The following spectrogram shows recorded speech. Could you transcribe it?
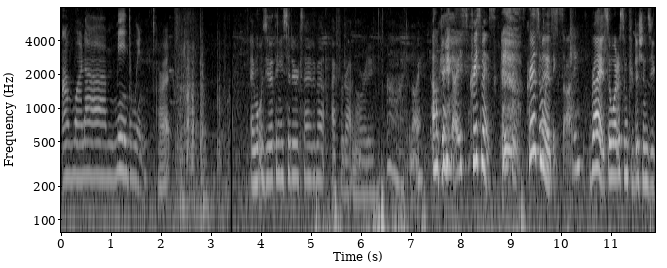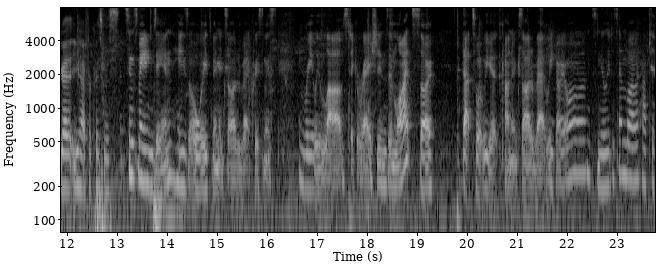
I want a um, Mandarin. All right. And what was the other thing you said you were excited about? I've forgotten already. Oh, I don't know. Okay. No, it's Christmas. Christmas. It's always Christmas. exciting. Right. So, what are some traditions you guys you have for Christmas? Since meeting Dan, he's always been excited about Christmas. He really loves decorations and lights, so that's what we get kind of excited about. We go, oh, it's nearly December. I have to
